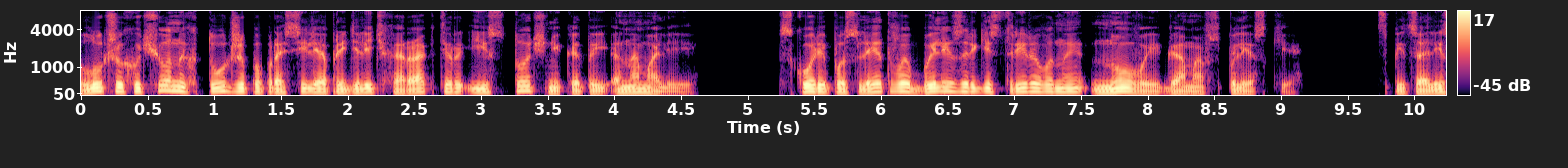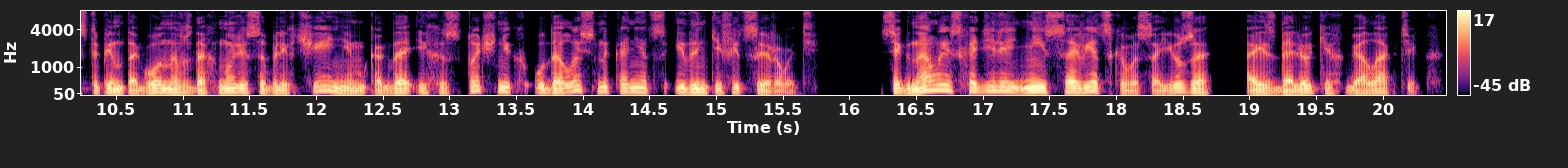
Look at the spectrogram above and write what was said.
Лучших ученых тут же попросили определить характер и источник этой аномалии. Вскоре после этого были зарегистрированы новые гамма-всплески. Специалисты Пентагона вздохнули с облегчением, когда их источник удалось наконец идентифицировать. Сигналы исходили не из Советского Союза, а из далеких галактик.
